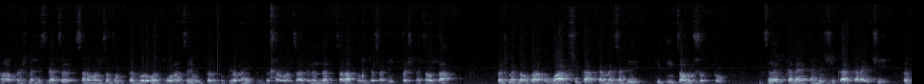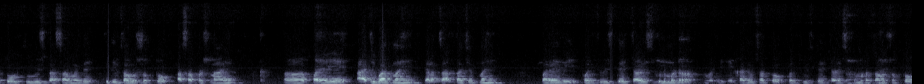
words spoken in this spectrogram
प्रश्न तिसऱ्याचं सर्वांचंच उत्तर बरोबर कोणाचंही उत्तर चुकलं नाही. तुमच्या सर्वांचं अभिनंदन. चला तुमच्यासाठी प्रश्न चौथा. प्रश्न चौथा वाघ शिकार करण्यासाठी किती चालू शकतो? जर त्याला एखादी शिकार करायची तर तो चोवीस तासामध्ये किती चालू शकतो असा प्रश्न आहे. पर्याय अजिबात नाही. त्याला चालताच येत नाही. पर्याय बी पंचवीस ते चाळीस किलोमीटर म्हणजे एका दिवसात तो पंचवीस ते चाळीस किलोमीटर चालू शकतो.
